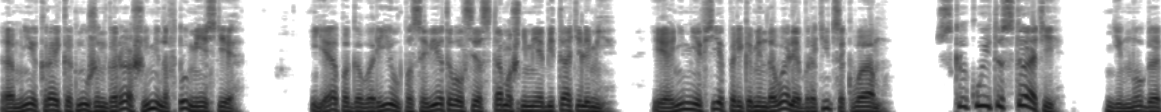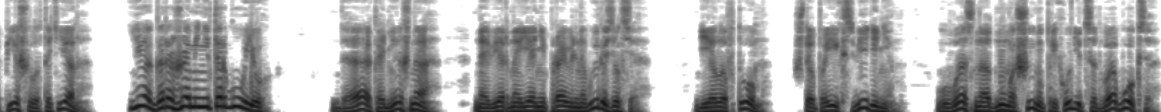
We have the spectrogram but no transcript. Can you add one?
а мне край как нужен гараж именно в том месте. Я поговорил, посоветовался с тамошними обитателями, и они мне все порекомендовали обратиться к вам. С какой-то стати? Немного опешила Татьяна. Я гаражами не торгую. Да, конечно. Наверное, я неправильно выразился. Дело в том, что по их сведениям у вас на одну машину приходится два бокса.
